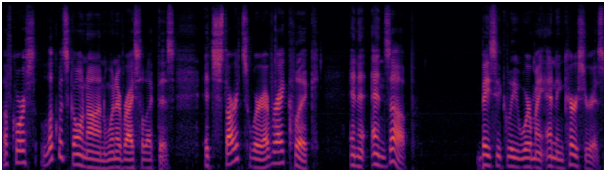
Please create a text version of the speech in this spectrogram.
of course look what's going on whenever I select this it starts wherever I click and it ends up basically where my ending cursor is.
